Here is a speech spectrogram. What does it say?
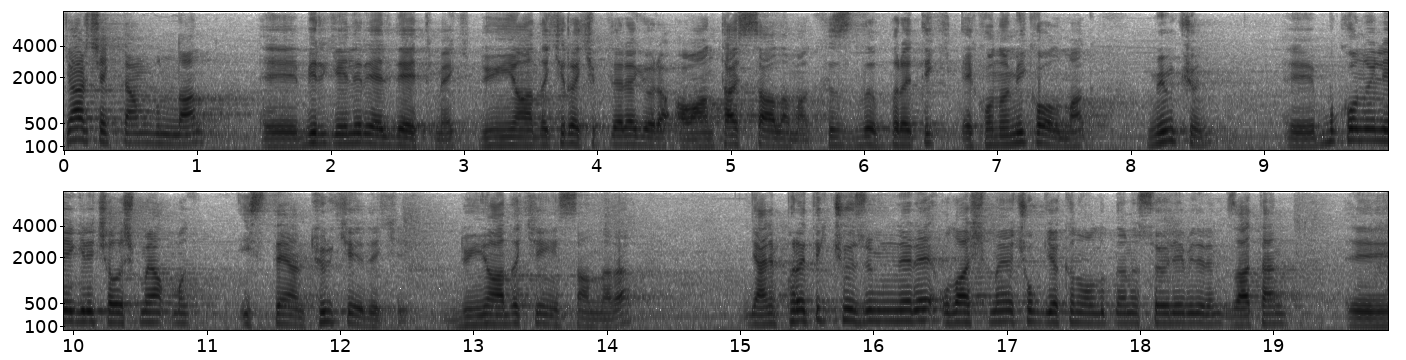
gerçekten bundan e, bir gelir elde etmek, dünyadaki rakiplere göre avantaj sağlamak, hızlı, pratik, ekonomik olmak mümkün. E, bu konuyla ilgili çalışma yapmak isteyen Türkiye'deki, dünyadaki insanlara yani pratik çözümlere ulaşmaya çok yakın olduklarını söyleyebilirim. Zaten e,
